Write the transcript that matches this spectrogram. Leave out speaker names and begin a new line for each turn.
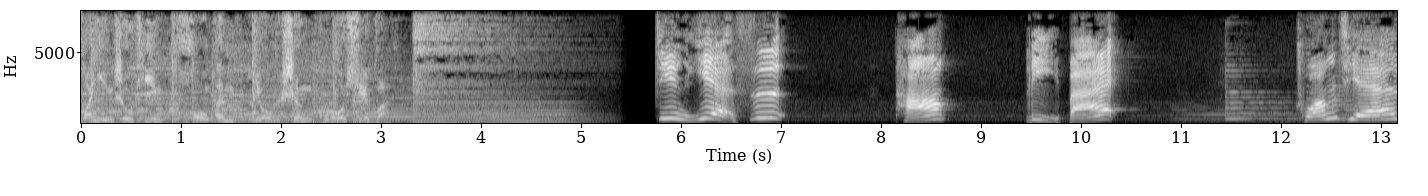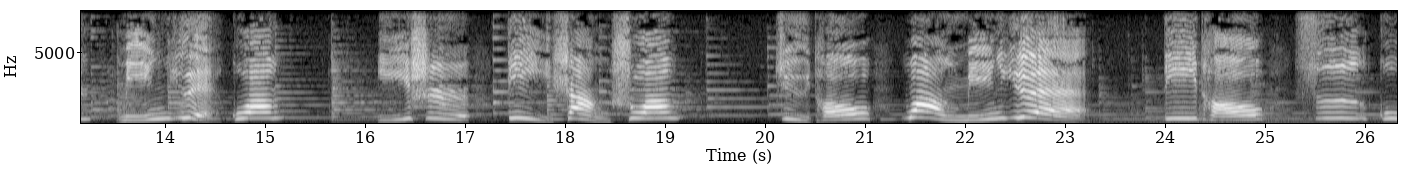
欢迎收听洪恩有声国学馆。
静夜思唐李白。床前明月光疑是地上霜。举头望明月低头思故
